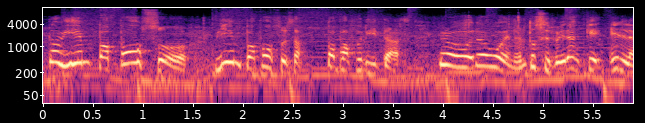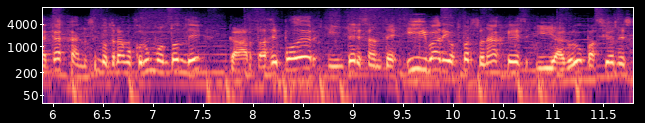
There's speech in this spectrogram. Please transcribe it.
está bien paposo, bien paposo esas papas fritas. Pero, bueno, entonces verán que en la caja nos encontramos con un montón de cartas de poder interesante y varios personajes y agrupaciones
